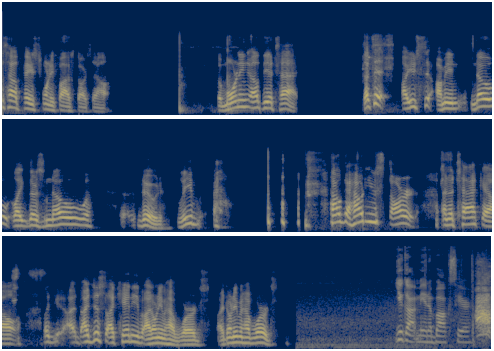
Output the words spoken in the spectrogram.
is how page 25 starts out. The morning of the attack. That's it. Are you? Si- I mean, no. Like, there's no, dude. Leave. how how do you start an attack out? Like, I, I just I can't even. I don't even have words. I don't even have words. You got me in a box here. Ah!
